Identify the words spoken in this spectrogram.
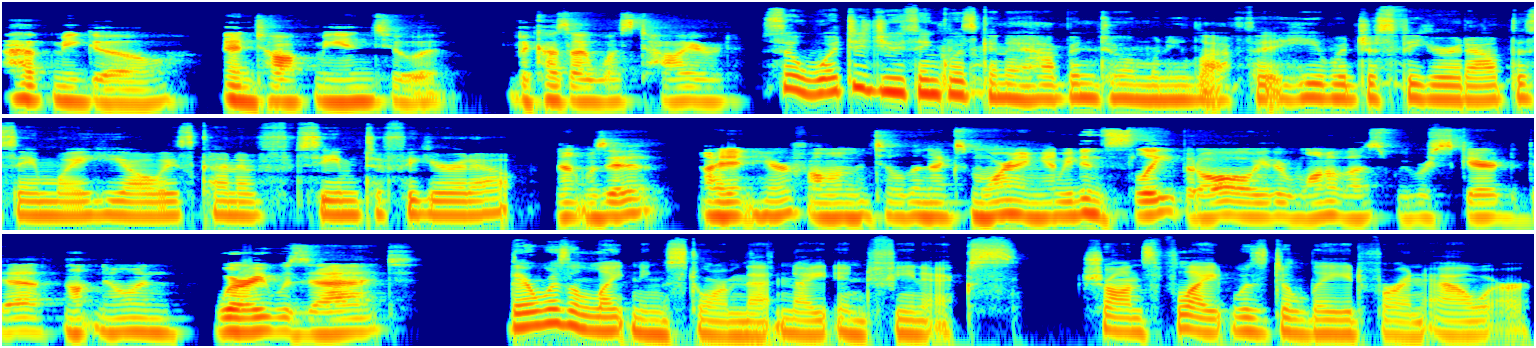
have me go and talk me into it because I was tired. So, what did you think was going to happen to him when he left? That he would just figure it out the same way he always kind of seemed to figure it out? That was it. I didn't hear from him until the next morning. And we didn't sleep at all, either one of us. We were scared to death, not knowing where he was at. There was a lightning storm that night in Phoenix. Sean's flight was delayed for an hour,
